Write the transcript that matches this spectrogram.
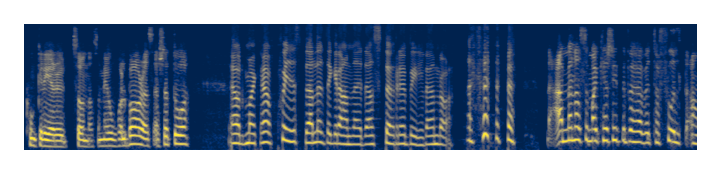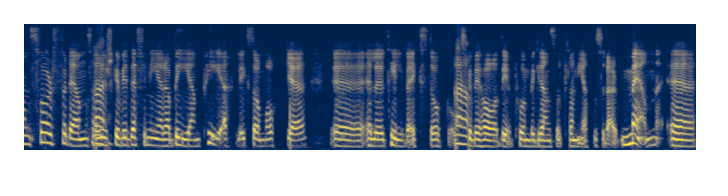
konkurrerar ut sådana som är ohållbara. Så, så då... Ja, man kan skita lite grann i den större bilden då. Nej, men alltså man kanske inte behöver ta fullt ansvar för den. Så hur ska vi definiera BNP liksom, och, eh, eller tillväxt och, och ja. ska vi ha det på en begränsad planet och sådär. Men eh,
